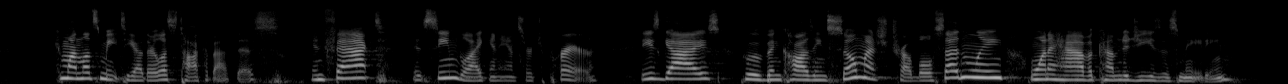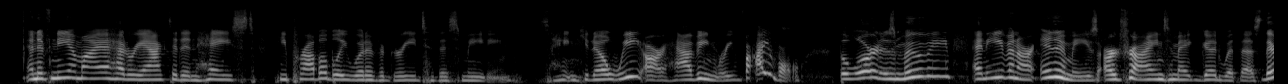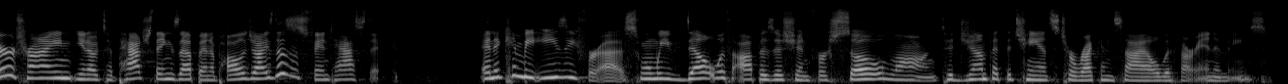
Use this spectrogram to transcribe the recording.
come on, let's meet together. Let's talk about this. In fact, it seemed like an answer to prayer. These guys who have been causing so much trouble suddenly want to have a come to Jesus meeting. And if Nehemiah had reacted in haste, he probably would have agreed to this meeting, saying, You know, we are having revival. The Lord is moving, and even our enemies are trying to make good with us. They're trying, you know, to patch things up and apologize. This is fantastic. And it can be easy for us when we've dealt with opposition for so long to jump at the chance to reconcile with our enemies.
